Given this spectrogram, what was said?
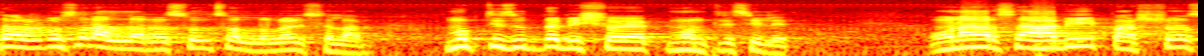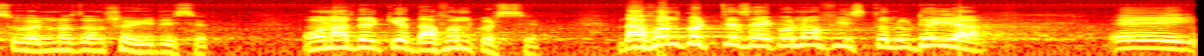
দশ বছর আল্লাহ রসুল সাল্লা সাল্লাম মুক্তিযুদ্ধ বিষয়ক মন্ত্রী ছিলেন। ওনার সাহাবি পাঁচশো চুয়ান্ন জন শহীদ হয়েছে। ওনাদেরকে দাফন করছে। দাফন করতে যায় কোনো পিস্তল উঠাইয়া এই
